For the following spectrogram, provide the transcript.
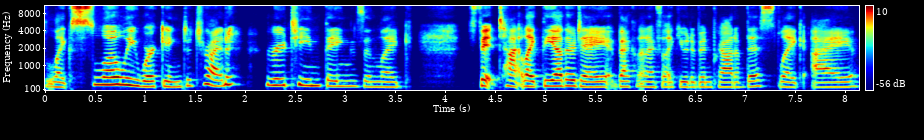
like slowly working to try to routine things and like fit time. Like the other day, Becklin, I feel like you would have been proud of this. Like I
